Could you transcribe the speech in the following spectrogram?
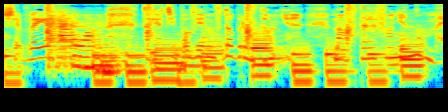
się wyjechała, to ja ci powiem w dobrym tonie. Mam w telefonie numer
